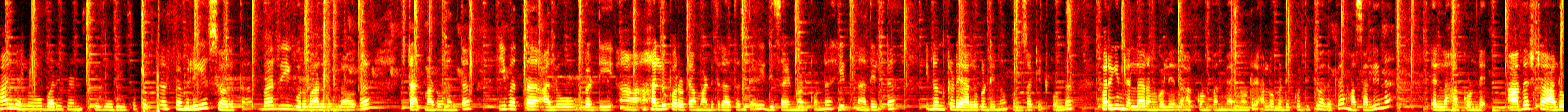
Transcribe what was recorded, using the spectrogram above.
ಹಾಯ್ ಹಲೋ ಬರಿ ಫ್ರೆಂಡ್ಸ್ ಇದ್ದೀರಿ ಸೂಪರ್ ಸ್ಟಾರ್ ಫ್ಯಾಮಿಲಿಗೆ ಸ್ವಾಗತ. ಬರ್ರಿ ಗುರುವಾರದ ಬ್ಲಾಗ ಸ್ಟಾರ್ಟ್ ಮಾಡೋಣ ಅಂತ. ಇವತ್ತು ಆಲೂಗಡ್ಡಿ ಆಲೂ ಪರೋಟ ಮಾಡಿದ್ರಾತಂತೇಳಿ ಡಿಸೈಡ್ ಮಾಡ್ಕೊಂಡು ಹಿಟ್ಟು ನಾದಿಟ್ಟು ಇನ್ನೊಂದು ಕಡೆ ಆಲೂಗಡ್ಡಿನೂ ಇಟ್ಕೊಂಡು ಹೊರಗಿಂದೆಲ್ಲ ರಂಗೋಲಿ ಎಲ್ಲ ಹಾಕ್ಕೊಂಡು ಬಂದ್ಮ್ಯಾಗ ನೋಡ್ರಿ ಆಲೂಗಡ್ಡೆ ಕುದ್ದಿತ್ತು ಅದಕ್ಕೆ ಮಸಾಲಿನ ಎಲ್ಲ ಹಾಕ್ಕೊಂಡೆ ಆದಷ್ಟು ಆಲೂ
